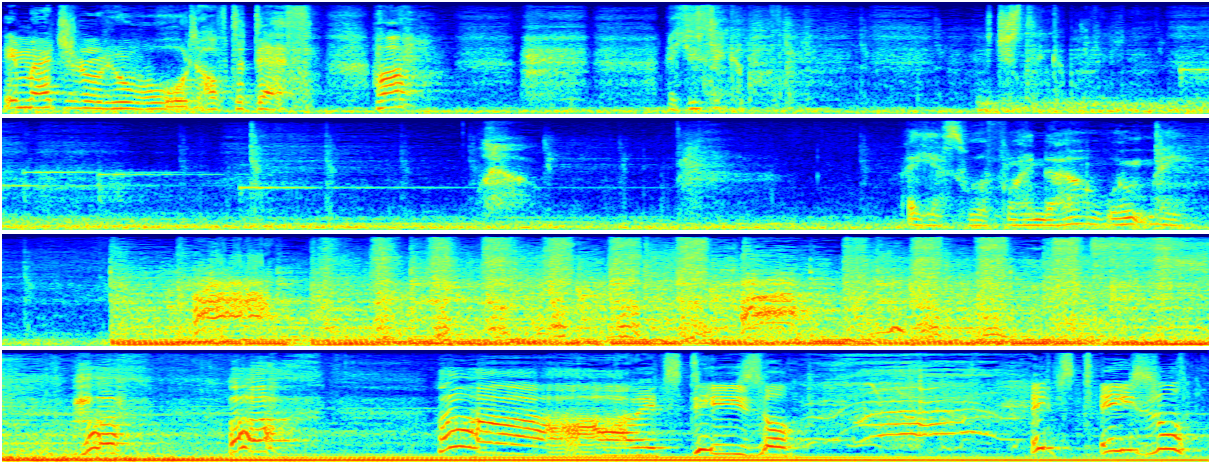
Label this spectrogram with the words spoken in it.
imaginary reward after death? Huh? Now you think about it. Just think about it. Well, I guess we'll find out, won't we? Oh, it's Diesel. It's Diesel.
